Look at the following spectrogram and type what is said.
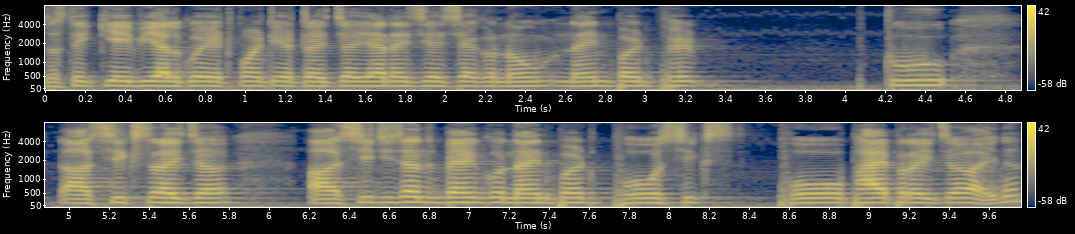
जस्तै केबिएलको एट पोइन्ट एट रहेछ एनआइसिआइसिआईको नौ नाइन पोइन्ट फे टू सिक्स रहेछ सिटिजन्स ब्याङ्कको nine point four six four five रहेछ होइन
